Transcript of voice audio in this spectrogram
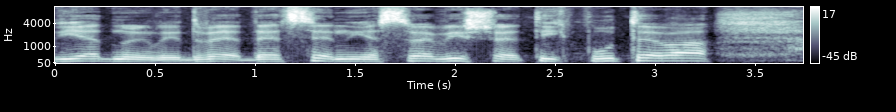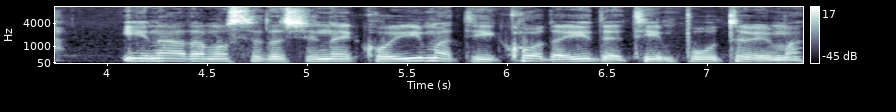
jednu ili dve decenije, sve više tih puteva, i nadamo se da će neko imati i ko da ide tim putevima.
